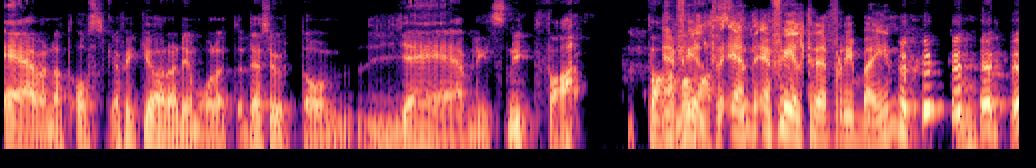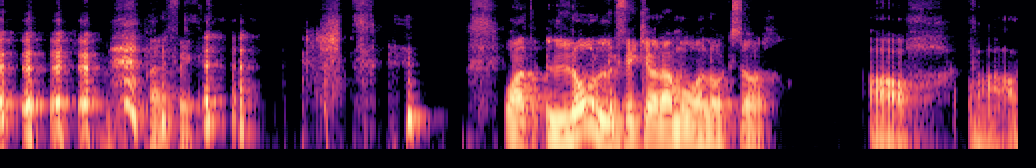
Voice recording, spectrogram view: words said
även att Oskar fick göra det målet. Och dessutom jävligt snyggt. Fan, fan En, vad fel, vass. en, en felträff ribba in. Perfekt. Och att LOL fick göra mål också. Ja, fan.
